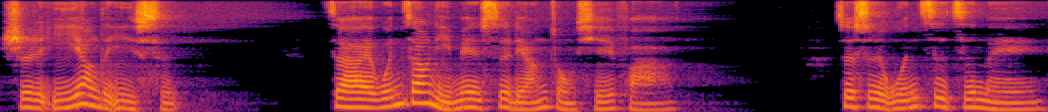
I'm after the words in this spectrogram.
是一样的意思，在文章里面是两种写法，这是文字之美。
